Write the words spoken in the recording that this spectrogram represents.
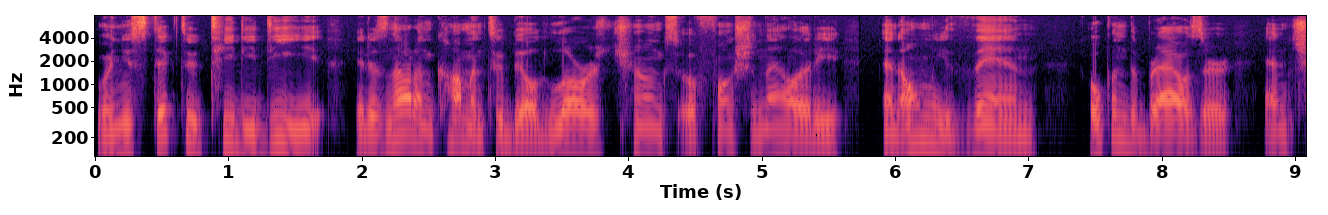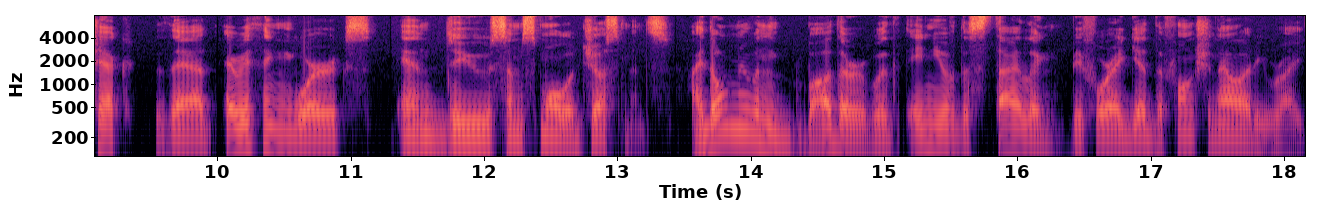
When you stick to TDD, it is not uncommon to build large chunks of functionality and only then open the browser and check that everything works and do some small adjustments. I don't even bother with any of the styling before I get the functionality right.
